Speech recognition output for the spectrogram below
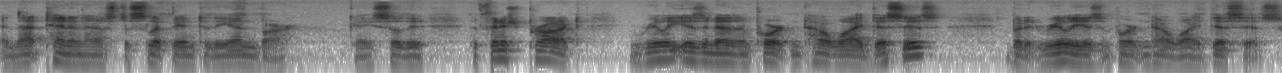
And that tenon has to slip into the end bar. Okay, so the, the finished product really isn't as important how wide this is, but it really is important how wide this is.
